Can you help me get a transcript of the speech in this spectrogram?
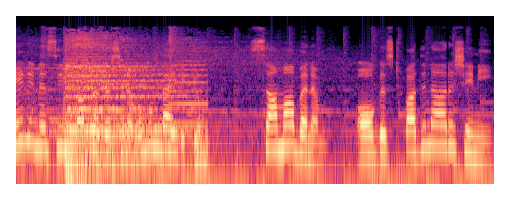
ഏഴിന് സിനിമ പ്രദർശനവും ഉണ്ടായിരിക്കും. സമാപനം. ഓഗസ്റ്റ് പതിനാറ് ശനി.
